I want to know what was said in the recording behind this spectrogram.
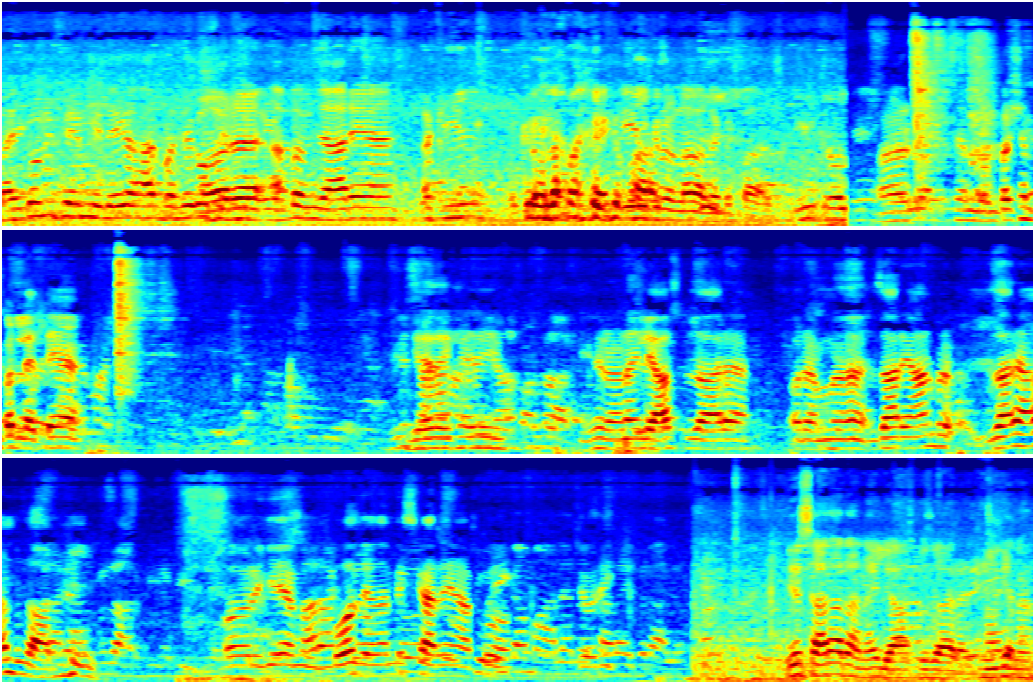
भाई को भी फेम मिलेगा हर बंदे को और अब हम जा रहे हैं अकील करोला वाले के पास। करोला वाला के पास। अकील करोला और हम बम्पर शम्पर लेते हैं। ये देखें जी ये राना इलियास बाज़ार है और हम जारियान जारियान बाज़ार भी। और ये हम बहुत ज़्यादा मिस कर रहे हैं आपको। चोरी ये सारा राना इलियास बाज़ार है ठीक है ना?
